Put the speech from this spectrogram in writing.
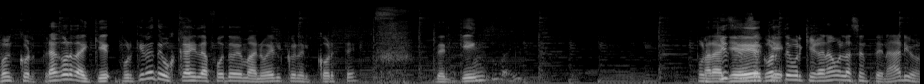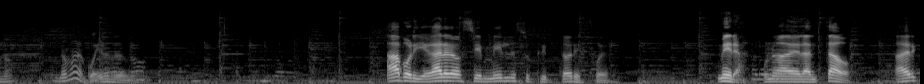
Buen ¿Te corte. acuerdas que por qué no te buscáis la foto de Manuel con el corte del King? ¿Por para qué que se ese corte? que- Porque ganamos la centenario, ¿no? No me acuerdo. Ah, por llegar a los 100.000 suscriptores fue. Mira, uno adelantado. A ver,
